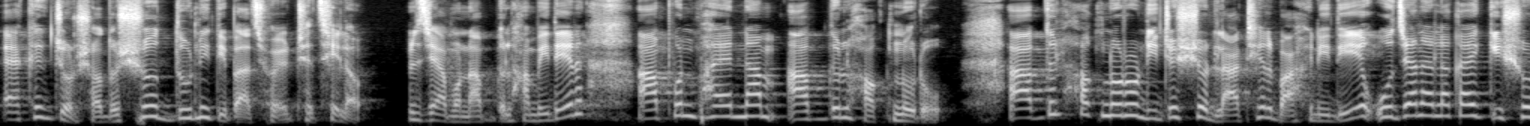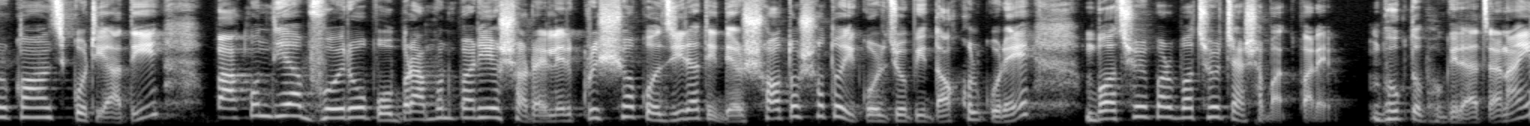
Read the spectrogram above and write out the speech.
এক একজন সদস্য দুর্নীতিবাজ হয়ে উঠেছিল। যেমন আব্দুল হামিদের আপন ভাইয়ের নাম আব্দুল হক নুরু। আব্দুল হক নুরু নিজস্ব লাঠিয়াল বাহিনী দিয়ে উজান এলাকায় কিশোরগঞ্জ, কটিয়াদি পাকুন্দিয়া ভৈরব ও ব্রাহ্মণবাড়িয়া সরাইলের কৃষক ও জিরাতিদের শত শত একর জমি দখল করে বছরের পর বছর চাষাবাদ করে। ভুক্তভোগীরা জানায়,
